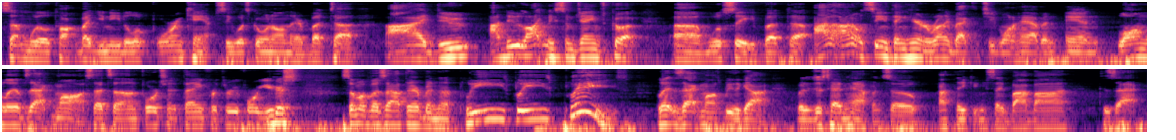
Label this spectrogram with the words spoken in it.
Something we'll talk about. You need to look for in camp, see what's going on there. But uh, I do, I do like me some James Cook. Uh, we'll see, but uh, I, I, don't see anything here in a running back that you'd want to have. And, and long live Zach Moss. That's an unfortunate thing for three or four years. Some of us out there have been, uh, please, please, please let Zach Moss be the guy, but it just hadn't happened. So I think you can say bye bye to Zach.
